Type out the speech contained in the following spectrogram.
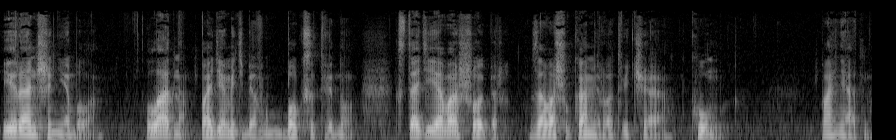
И раньше не было. Ладно, пойдем я тебя в бокс отведу. Кстати, я ваш опер. За вашу камеру отвечаю. Кум. Понятно.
